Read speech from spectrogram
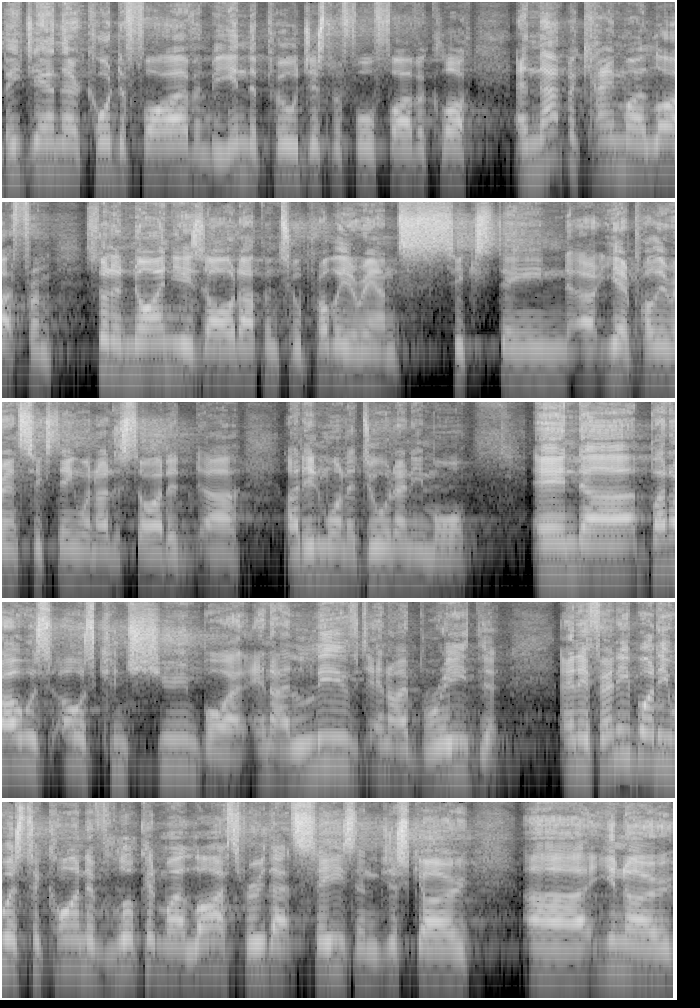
be down there quarter to five and be in the pool just before five o'clock. And that became my life from sort of nine years old up until probably around 16, uh, yeah, probably around 16 when I decided uh, I didn't want to do it anymore. And, uh, but I was, I was consumed by it and I lived and I breathed it. And if anybody was to kind of look at my life through that season, just go, uh, you know,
